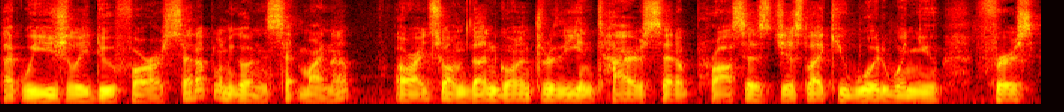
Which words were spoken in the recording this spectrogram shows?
like we usually do for our setup. Let me go ahead and set mine up. Alright, so I'm done going through the entire setup process just like you would when you first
